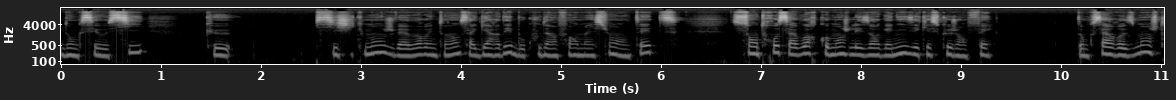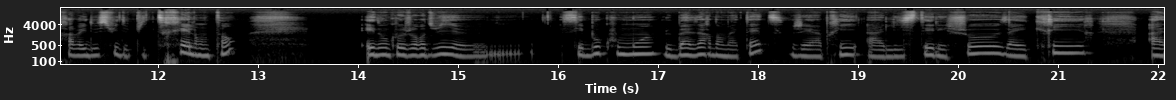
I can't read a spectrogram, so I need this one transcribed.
Donc c'est aussi que psychiquement, je vais avoir une tendance à garder beaucoup d'informations en tête sans trop savoir comment je les organise et qu'est-ce que j'en fais. Donc ça, heureusement, je travaille dessus depuis très longtemps. Et donc aujourd'hui, euh, c'est beaucoup moins le bazar dans ma tête. J'ai appris à lister les choses, à écrire, à,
